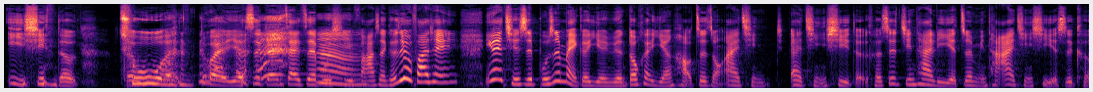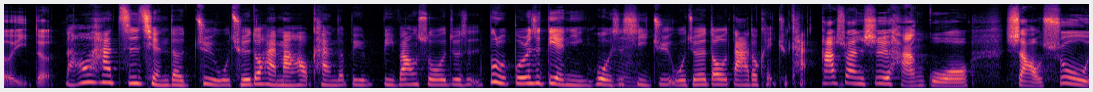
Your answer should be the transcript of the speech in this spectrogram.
异性的。初吻，对，也是跟在这部戏发生。嗯、可是又发现，因为其实不是每个演员都可以演好这种爱情爱情戏的。可是金泰梨也证明他爱情戏也是可以的。然后他之前的剧，我觉得都还蛮好看的。比比方说，就是不不论是电影或者是戏剧，嗯、我觉得都大家都可以去看。她算是韩国少数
